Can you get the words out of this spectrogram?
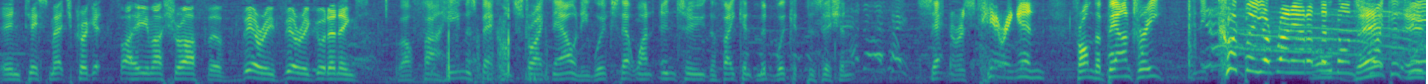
in Test match cricket. Fahim Ashraf, a very, very good innings. Well, Fahim is back on strike now, and he works that one into the vacant mid wicket position. Santner is tearing in from the boundary, and it could be a run out of the Oh, non striker's that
